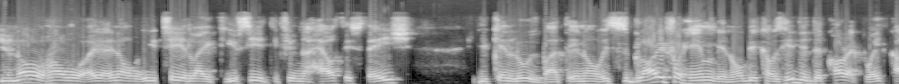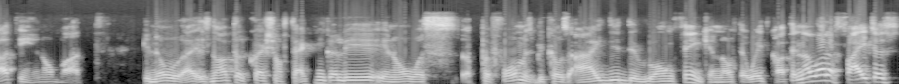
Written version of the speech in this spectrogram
You know how you know you see it like you see it if you're in a healthy stage, you can lose. But you know it's glory for him, you know, because he did the correct weight cutting, you know. But you know, it's not a question of technically, you know, was a performance because I did the wrong thing, you know, the weight cut. And a lot of fighters,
